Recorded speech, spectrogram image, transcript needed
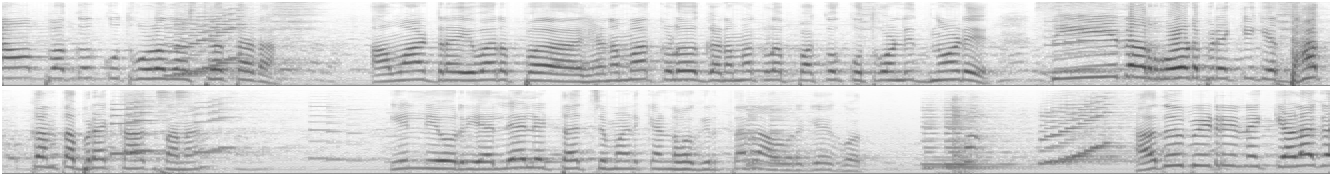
ನಾವು ಪಕ್ಕಕ್ಕೆ ಕುತ್ಕೊಳ್ಳೋದು ಅಷ್ಟೇ ತಡ. ಅವ ಡ್ರೈವರ್ ಪ, ಹೆಣ್ಮಕ್ಳು ಗಣಮಕ್ಳು ಪಕ್ಕ ಕುತ್ಕೊಂಡಿದ್ ನೋಡಿ ಸೀದಾ ರೋಡ್ ಬ್ರೇಕಿಗೆ ಧಕ್ ಅಂತ ಬ್ರೇಕ್ ಹಾಕ್ತಾನ. ಇಲ್ಲಿ ಇವ್ರು ಎಲ್ಲೆಲ್ಲಿ ಟಚ್ ಮಾಡ್ಕೊಂಡು ಹೋಗಿರ್ತಾರ ಅವ್ರಿಗೆ ಗೊತ್ತು. ಅದು ಬಿಡ್ರಿ ನಾ ಕೆಳಗ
